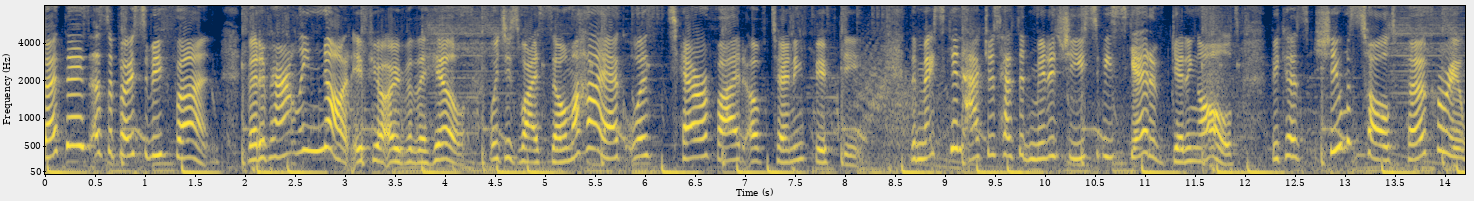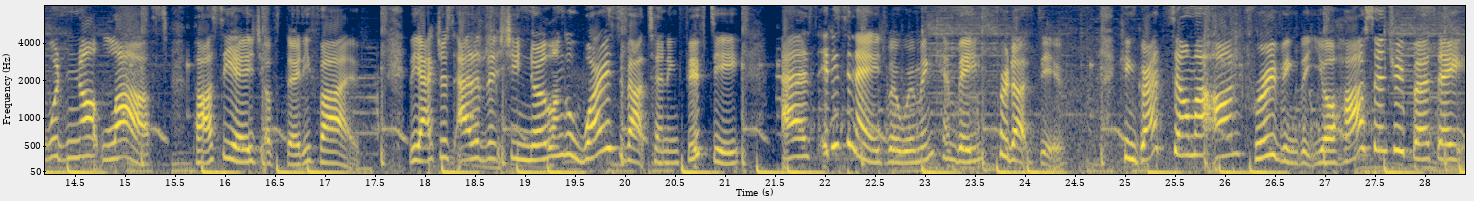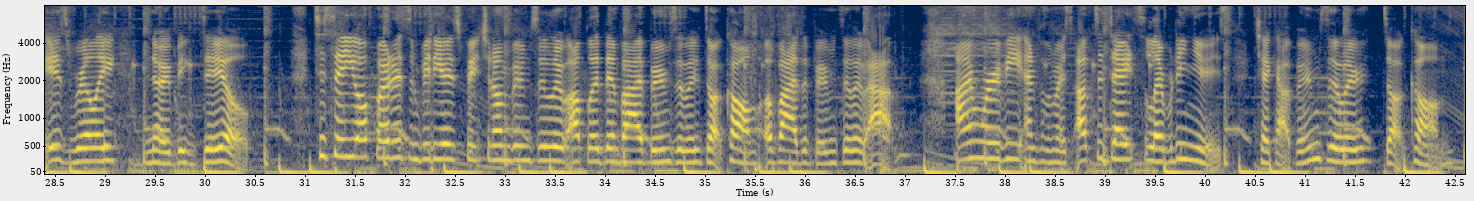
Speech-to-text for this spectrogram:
Birthdays are supposed to be fun, but apparently not if you're over the hill, which is why Salma Hayek was terrified of turning 50. The Mexican actress has admitted she used to be scared of getting old because she was told her career would not last past the age of 35. The actress added that she no longer worries about turning 50 as it is an age where women can be productive. Congrats Selma on proving that your half century birthday is really no big deal. To see your photos and videos featured on BoomZulu, upload them via boomzulu.com or via the BoomZulu app. I'm Ruby and for the most up-to-date celebrity news, check out boomzulu.com.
